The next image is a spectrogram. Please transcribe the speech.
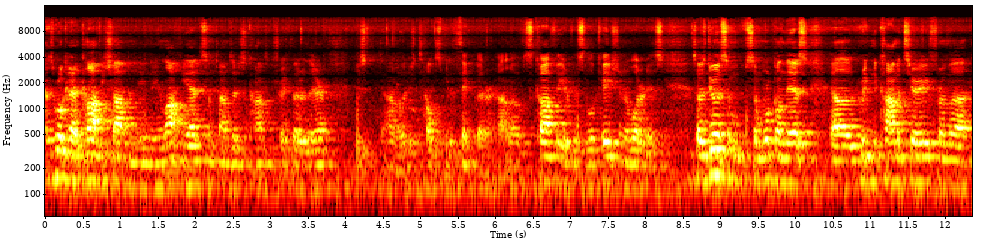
I was working at a coffee shop in, in, in Lafayette. Sometimes I just concentrate better there. Just, I don't know, it just helps me to think better. I don't know if it's coffee or if it's location or what it is. So I was doing some, some work on this, uh, reading the commentary from uh,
